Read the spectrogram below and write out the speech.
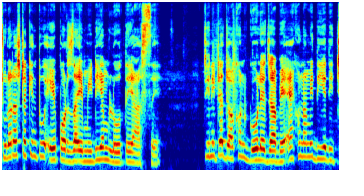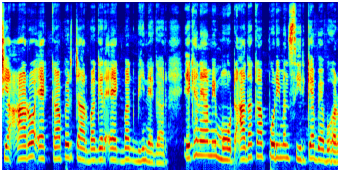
চুলা রাসটা কিন্তু এ পর্যায়ে মিডিয়াম লোতে আছে। চিনিটা যখন গলে যাবে, এখন আমি দিয়ে দিচ্ছি আরও এক কাপের চার ভাগের এক ভাগ ভিনেগার। এখানে আমি মোট আধা কাপ পরিমাণ সিরকা ব্যবহার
